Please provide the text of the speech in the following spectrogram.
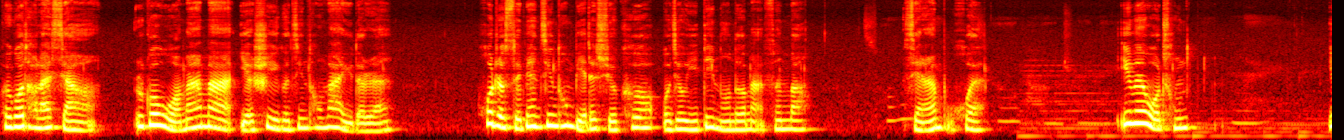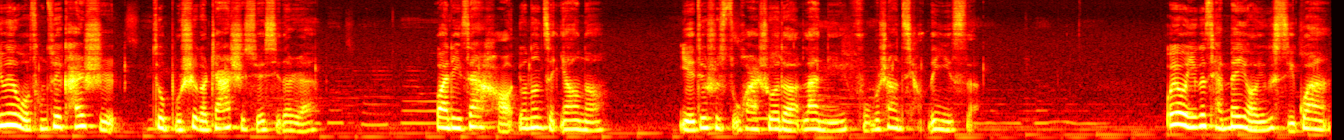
回过头来想，如果我妈妈也是一个精通外语的人，或者随便精通别的学科，我就一定能得满分吧？显然不会，因为我从，因为我从最开始就不是个扎实学习的人。外力再好又能怎样呢？也就是俗话说的“烂泥扶不上墙”的意思。我有一个前辈，有一个习惯，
